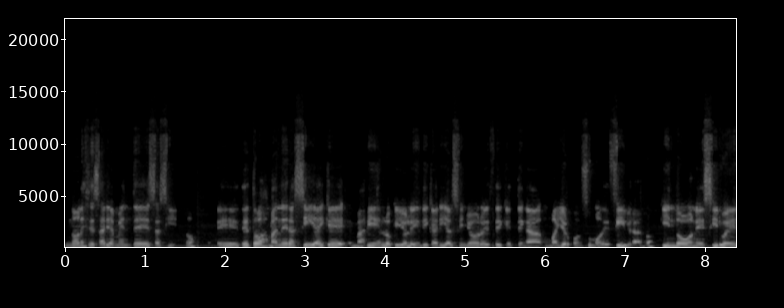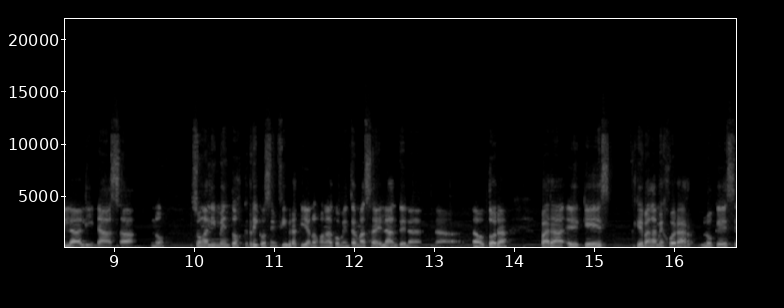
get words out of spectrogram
no necesariamente es así, ¿no? Eh, de todas maneras, sí hay que, más bien lo que yo le indicaría al señor es de que tenga un mayor consumo de fibra, ¿no? Quindones, ciruela, linaza, ¿no? Son alimentos ricos en fibra que ya nos van a comentar más adelante la, doctora, para eh, que, es, que van a mejorar lo que es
